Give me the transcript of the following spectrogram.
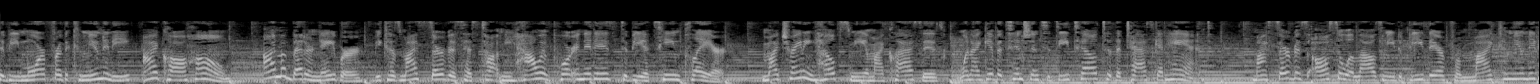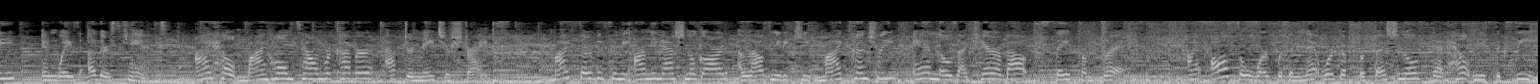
to be more for the community I call home. I'm a better neighbor because my service has taught me how important it is to be a team player. My training helps me in my classes when I give attention to detail to the task at hand. My service also allows me to be there for my community in ways others can't. I help my hometown recover after nature strikes. My service in the Army National Guard allows me to keep my country and those I care about safe from threats. I also work with a network of professionals that help me succeed.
